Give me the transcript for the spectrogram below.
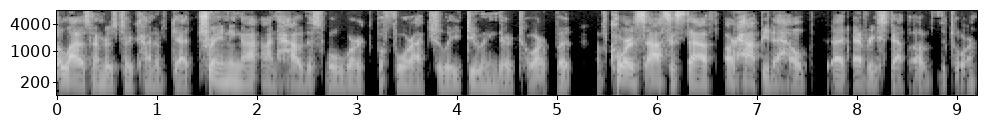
allows members to kind of get training on, on how this will work before actually doing their tour. But of course, ASCA staff are happy to help at every step of the tour.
